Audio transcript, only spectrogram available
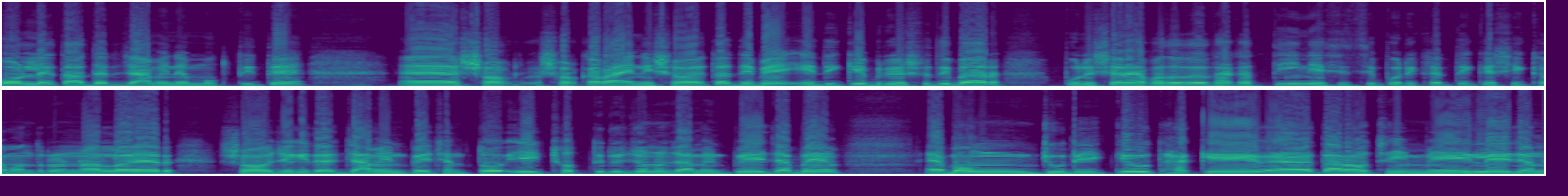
করলে তাদের জামিনে মুক্তিতে সরকার আইনি সহায়তা দেবে। এদিকে বৃহস্পতিবার পুলিশের হেফাজতে থাকা তিন এসএসসি পরীক্ষার্থীকে শিক্ষা মন্ত্রণালয়ের সহযোগিতায় জামিন পেয়েছেন। তো এই ছত্রিশ জন জামিন পেয়ে যাবে এবং যদি কেউ থাকে তারা হচ্ছে এই মেইলে যেন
